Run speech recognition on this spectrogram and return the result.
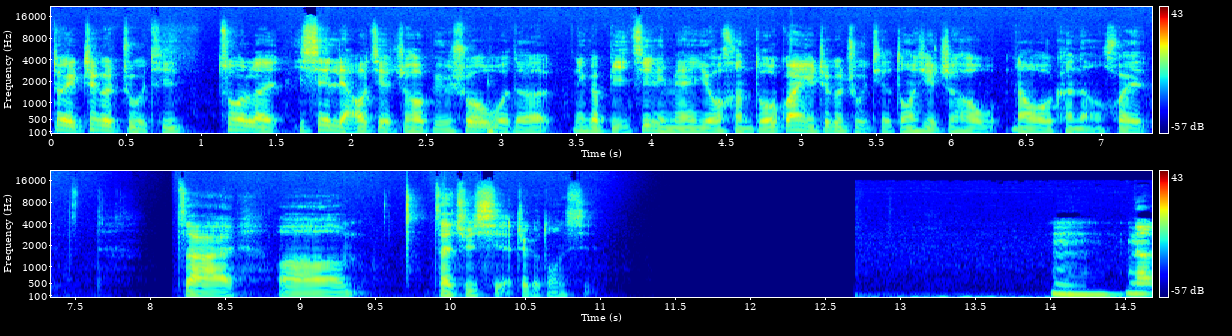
对这个主题。做了一些了解之后，比如说我的那个笔记里面有很多关于这个主题的东西之后，那我可能会再呃再去写这个东西。嗯，那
